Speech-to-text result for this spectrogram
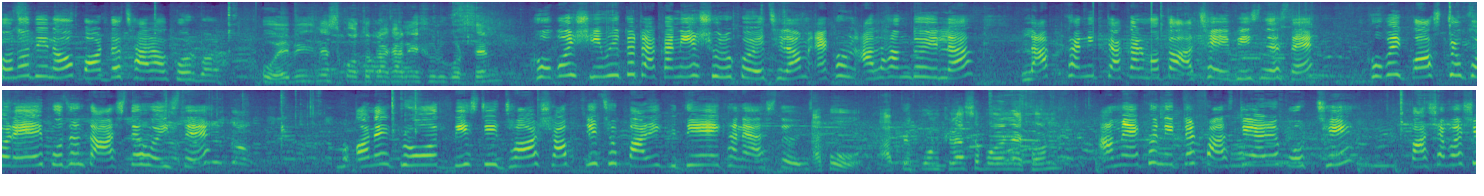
কোনোদিনও পর্দা ছাড়া করব না। এই বিজনেস কত টাকা নিয়ে শুরু করছেন? খুবই সীমিত টাকা নিয়ে শুরু করেছিলাম। এখন আলহামদুলিল্লাহ লাখখানিক টাকার মতো আছে এই বিজনেসে খুবই কষ্ট করে এই পর্যন্ত আসতে হয়েছে। অনেক রোদ বৃষ্টি ঝড় সব কিছু পাড়ি দিয়ে এখানে আসতে হয়েছে। আপু আপনি কোন ক্লাসে পড়েন এখন? আমি এখন এটার ফার্স্ট ইয়ারে পড়ছি পাশাপাশি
